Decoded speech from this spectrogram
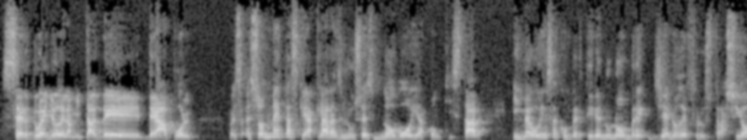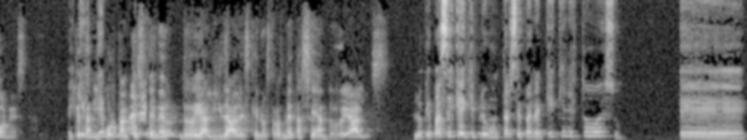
ser dueño de la mitad de, Apple, pues son metas que a claras luces no voy a conquistar y me voy a convertir en un hombre lleno de frustraciones. ¿Qué tan importante es tener realidades, que nuestras metas sean reales? Lo que pasa es que hay que preguntarse, ¿para qué quieres todo eso? Eh,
